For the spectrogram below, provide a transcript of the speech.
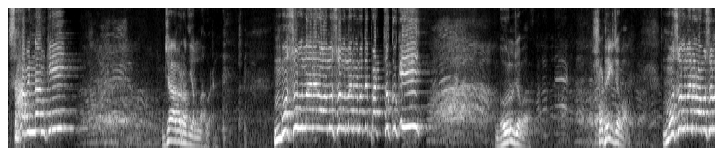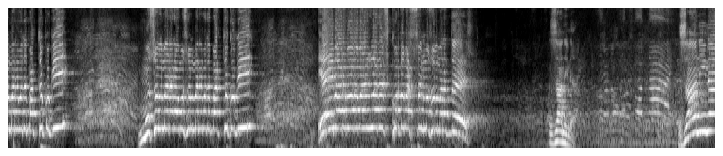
সাহাবীর নাম কি? জাবের রাদিয়াল্লাহু আনহু। মুসলমান আর অমুসলমানের মধ্যে পার্থক্য কি? ভুল জবাব। সঠিক জবাব। মুসলমান আর অমুসলমানের মধ্যে পার্থক্য কি? মুসলমান আর অমুসলমানের মধ্যে পার্থক্য কি? এইবার বড় বাংলাদেশ কত পার্সেন্ট মুসলমানের দেশ? জানি না। জানি না।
